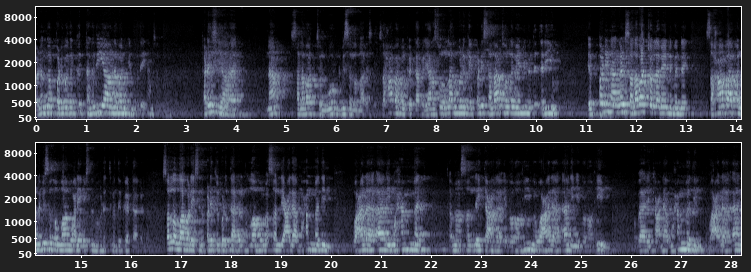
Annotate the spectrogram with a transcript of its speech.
வணங்கப்படுவதற்கு தகுதியானவன் என்பதை நாம் சொல்கிறோம் கடைசியாக நாம் சலவாத் சொல்வோம் நபி ஸல்லல்லாஹு சஹாபாக்கள் கேட்டார்கள் யார் சொல்லலாம் உங்களுக்கு எப்படி சலாம் சொல்ல வேண்டும் என்று தெரியும்? எப்படி நாங்கள் சலவாத் சொல்ல வேண்டும்? என்று சஹாபாக்கள் நபி ஸல்லல்லாஹு அலைஹி வஸல்லம் இடத்தில் வந்து கேட்டார்கள். ஸல்லல்லாஹு அலைஹி வஸல்லம் படித்து கொடுத்தார்கள் அல்லாஹும்ம ஸல்லி அலா முஹம்மதின் وعلى آل محمد كما صليت على إبراهيم وعلى آل إبراهيم وبارك على محمد وعلى آل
